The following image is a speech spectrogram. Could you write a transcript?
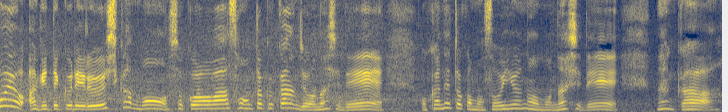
声を上げてくれる。しかもそこは損得感情なしでお金とかもそういうのもなしでなんか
